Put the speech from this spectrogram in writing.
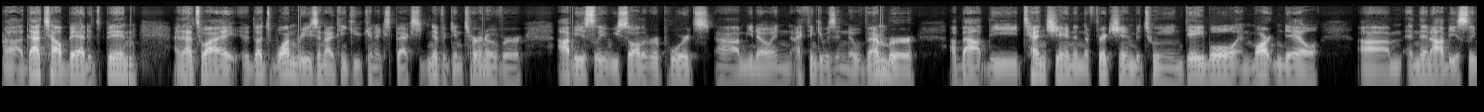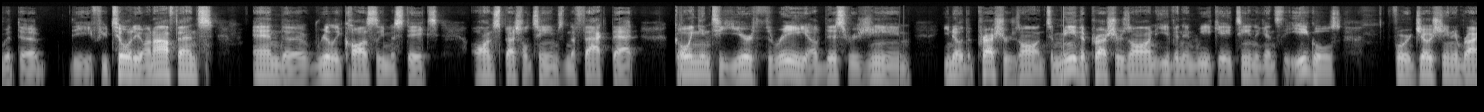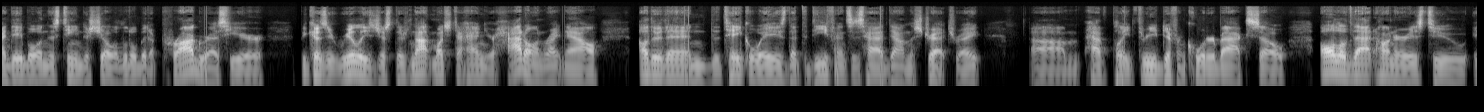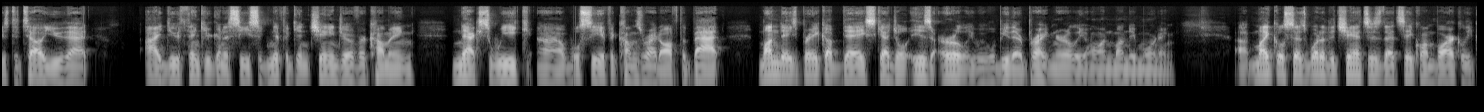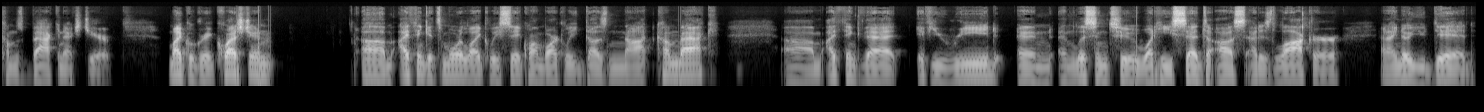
uh, that's how bad it's been. And that's why that's one reason I think you can expect significant turnover. Obviously, we saw the reports, um, you know, and I think it was in November about the tension and the friction between Daboll and Martindale. Um, and then obviously with the the futility on offense and the really costly mistakes on special teams and the fact that going into year three of this regime, you know, the pressure's on. To me, the pressure's on even in week 18 against the Eagles for Joe Schoen and Brian Daboll and this team to show a little bit of progress here because it really is just there's not much to hang your hat on right now other than the takeaways that the defense has had down the stretch, right? Um, have played three different quarterbacks. So all of that, Hunter, is to is to tell you that I do think you're going to see significant changeover coming next week. Uh, we'll see if it comes right off the bat. Monday's breakup day schedule is early. We will be there bright and early on Monday morning. Uh, Michael says, What are the chances that Saquon Barkley comes back next year? Michael, great question. Um, I think it's more likely Saquon Barkley does not come back. Um, I think that if you read and and listen to what he said to us at his locker, and I know you did,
